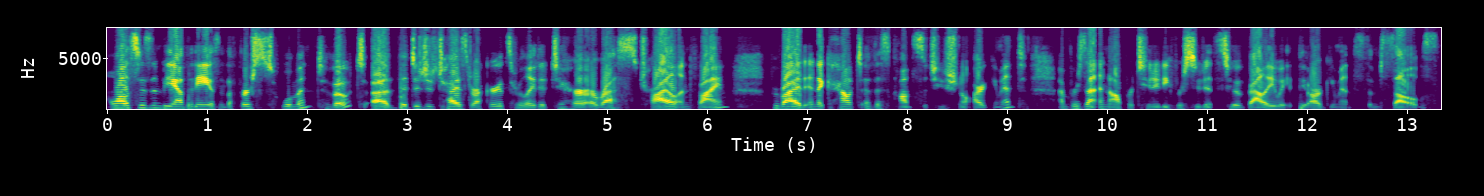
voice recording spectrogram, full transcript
while Susan B. Anthony isn't the first woman to vote, uh, the digitized records related to her arrest, trial, and fine provide an account of this constitutional argument and present an opportunity for students to evaluate the arguments themselves.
